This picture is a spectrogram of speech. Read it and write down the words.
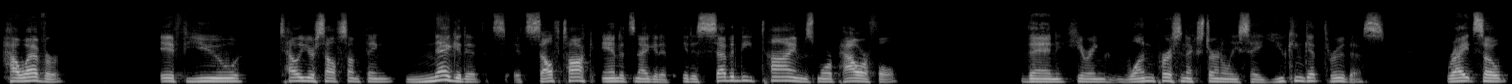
However, if you tell yourself something negative, it's, it's self talk and it's negative, it is 70 times more powerful than hearing one person externally say, You can get through this. Right. So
